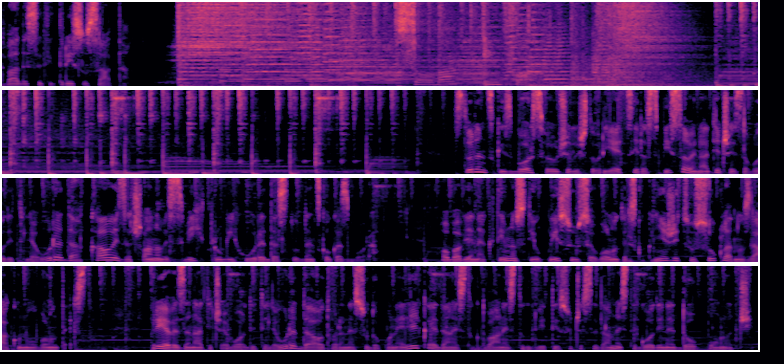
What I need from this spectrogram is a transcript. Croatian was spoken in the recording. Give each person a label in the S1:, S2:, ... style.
S1: 23 su sata.
S2: Sova Info.
S1: Studentski zbor Sveučilišta u Rijeci raspisao je natječaj za voditelja ureda kao i za članove svih drugih ureda studentskog zbora. Obavljene aktivnosti upisuju se u volontersku knjižicu sukladno zakonu o volonterstvu. Prijeve za natječaj voditelja ureda otvorene su do ponedjeljka 11.12.2017. godine do ponoći.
